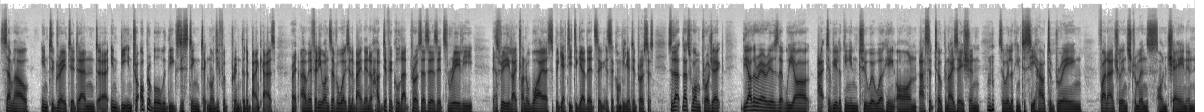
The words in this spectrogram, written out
somehow integrated and uh, in, be interoperable with the existing technology footprint that a bank has. Right. Um, if anyone's ever worked in a bank, they know how difficult that process is. It's really, it's really like trying to wire spaghetti together. It's a, it's a complicated process. So that that's one project. The other areas that we are actively looking into, we're working on asset tokenization. So we're looking to see how to bring financial instruments on chain, and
